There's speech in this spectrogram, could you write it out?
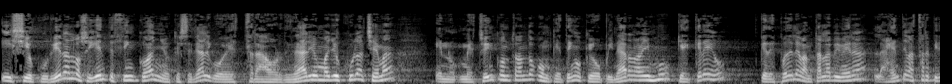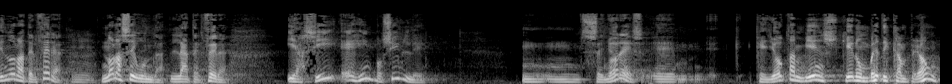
Y si ocurriera en los siguientes cinco años, que sería algo extraordinario en mayúscula, Chema, me estoy encontrando con que tengo que opinar ahora mismo que creo que después de levantar la primera, la gente va a estar pidiendo la tercera. No la segunda, la tercera. Y así es imposible. Mm, señores, eh, que yo también quiero un Betis campeón,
